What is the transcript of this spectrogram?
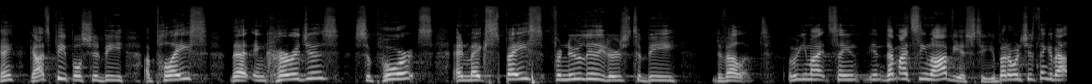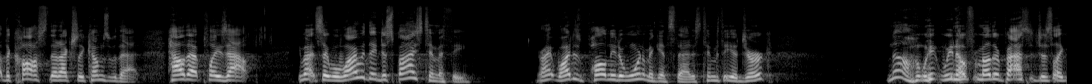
Okay? God's people should be a place that encourages, supports, and makes space for new leaders to be developed. you might say that might seem obvious to you, but I want you to think about the cost that actually comes with that, how that plays out. You might say, well, why would they despise Timothy? Right? Why does Paul need to warn him against that? Is Timothy a jerk? No, we, we know from other passages like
